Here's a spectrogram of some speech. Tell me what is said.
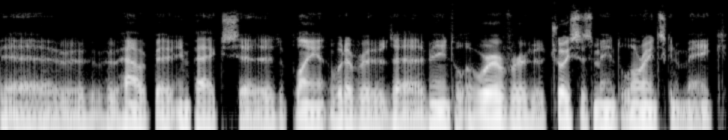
uh, how it impacts uh, the plant, whatever the Mandal, wherever the choices Mandalorian's going to make.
